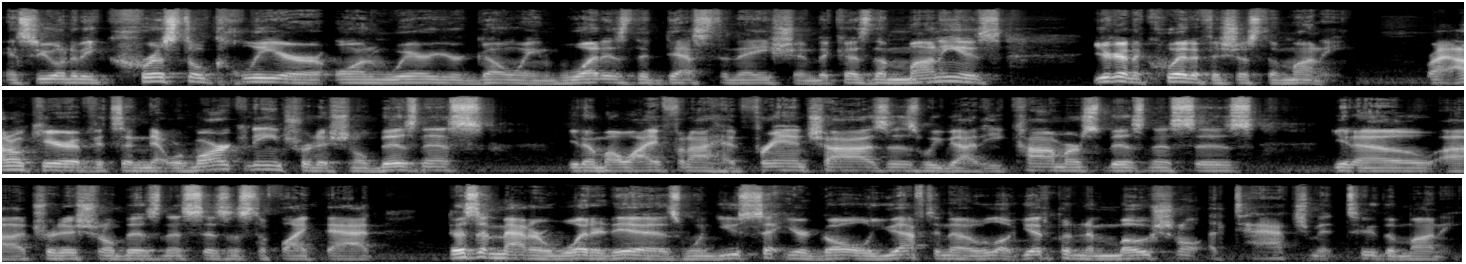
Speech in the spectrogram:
And so you want to be crystal clear on where you're going. What is the destination? Because the money is, you're going to quit if it's just the money, right? I don't care if it's in network marketing, traditional business. You know, my wife and I had franchises, we've got e commerce businesses you know, uh, traditional businesses and stuff like that. Doesn't matter what it is. When you set your goal, you have to know. Look, you have to put an emotional attachment to the money.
